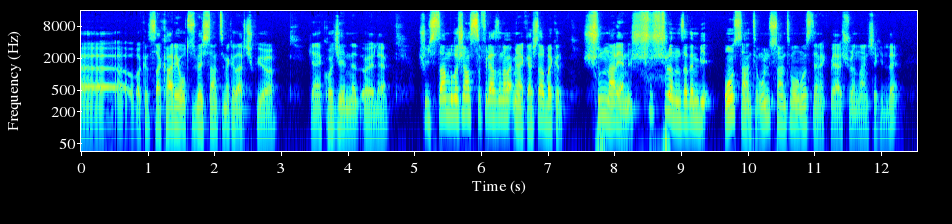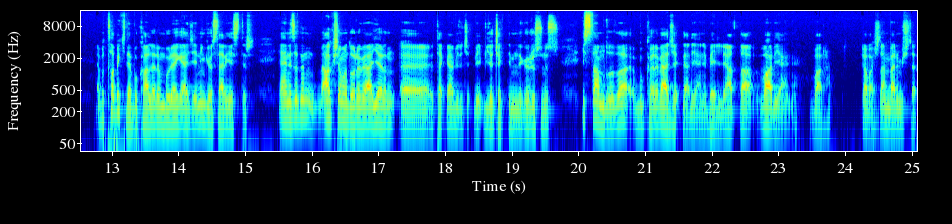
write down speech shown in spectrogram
Ee, bakın Sakarya 35 santime kadar çıkıyor. Yani Kocaeli'nde de öyle. Şu İstanbul'da şu an sıfır yazdığına bakmayın arkadaşlar. Bakın şunlar yani şu şuranın zaten bir 10 santim 13 santim olması demek veya şuranın aynı şekilde. Ya bu tabii ki de bu karların buraya geleceğinin göstergesidir. Yani zaten akşama doğru veya yarın e, tekrar video, video çektiğimde görürsünüz. İstanbul'da da bu karı verecekler yani belli. Hatta var yani. Var. Yavaştan vermişler.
